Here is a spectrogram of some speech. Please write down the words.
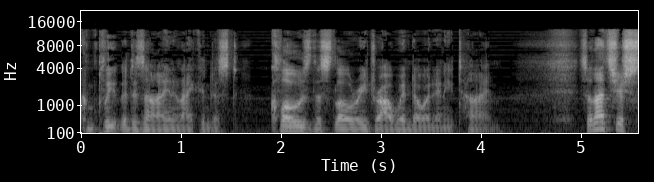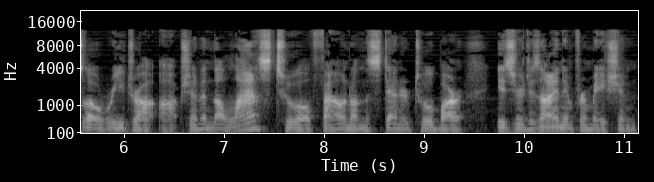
complete the design and I can just close the slow redraw window at any time. So that's your slow redraw option. And the last tool found on the standard toolbar is your design information.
